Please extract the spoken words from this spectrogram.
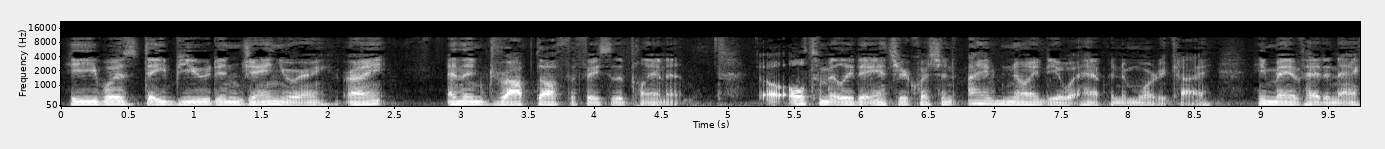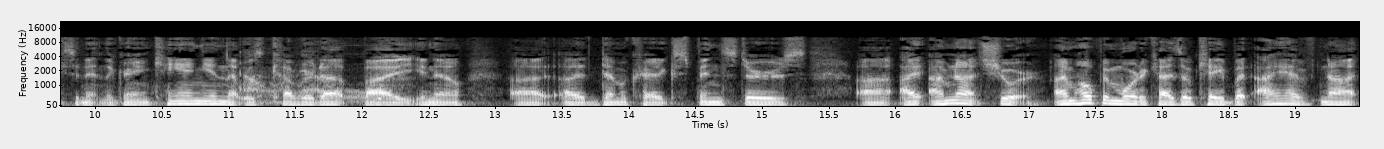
He was debuted in January, right, and then dropped off the face of the planet. Uh, ultimately, to answer your question, I have no idea what happened to Mordecai. He may have had an accident in the Grand Canyon that was Oh, covered no. up by, you know, uh, uh, Democratic spinsters. Uh, I, I'm not sure. I'm hoping Mordecai's okay, but I have not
